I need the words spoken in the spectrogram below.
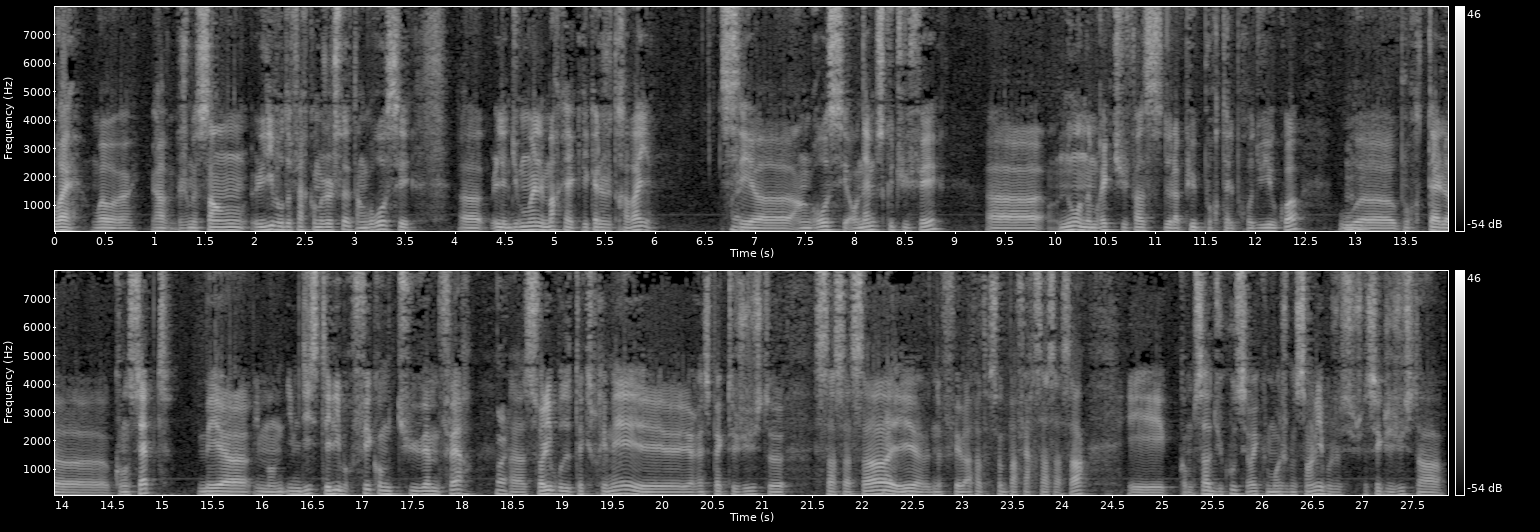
Ouais, ouais, ouais, grave. Je me sens libre de faire comme je le souhaite. En gros, c'est, du moins les marques avec lesquelles je travaille, c'est, en gros, c'est, on aime ce que tu fais euh, nous, on aimerait que tu fasses de la pub pour tel produit ou quoi, ou mhm. euh, pour tel euh, concept. Mais ils, me disent, t'es libre, fais comme tu aimes faire. sois libre de t'exprimer et respecte juste ça, ça, ça, et ne fais attention de ne pas faire ça, ça, ça. Et comme ça, du coup, c'est vrai que moi, je me sens libre. Je, sais que j'ai juste à,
